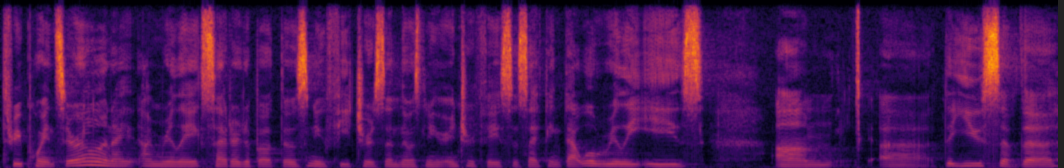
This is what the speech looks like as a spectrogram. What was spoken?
3.0, and I, am really excited about those new features and those new interfaces. I think that will really ease um, uh, the use of the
